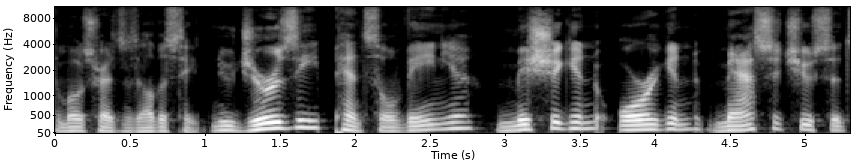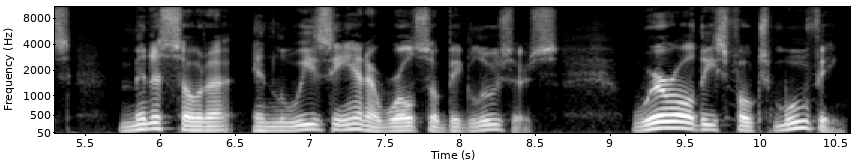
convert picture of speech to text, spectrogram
The most residents of other states. New Jersey, Pennsylvania, Michigan, Oregon, Massachusetts, Minnesota, and Louisiana were also big losers. Where are all these folks moving?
